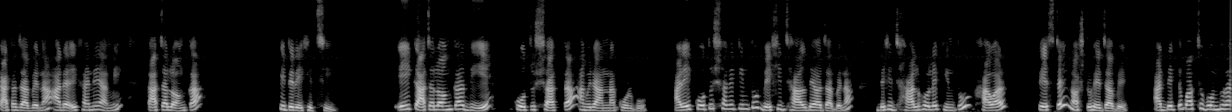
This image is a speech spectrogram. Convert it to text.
কাটা যাবে না। আর এখানে আমি কাঁচা লঙ্কা কেটে রেখেছি। এই কাঁচা লঙ্কা দিয়ে কচুর শাকটা আমি রান্না করব। আর এই কচুর শাকে কিন্তু বেশি ঝাল দেওয়া যাবে না। বেশি ঝাল হলে কিন্তু খাওয়ার টেস্টটাই নষ্ট হয়ে যাবে। আর দেখতে পাচ্ছ বন্ধুরা,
